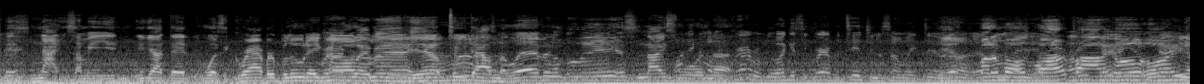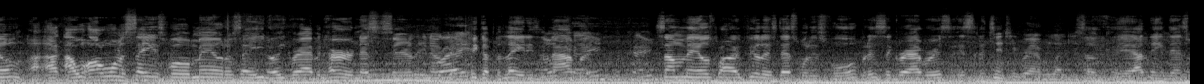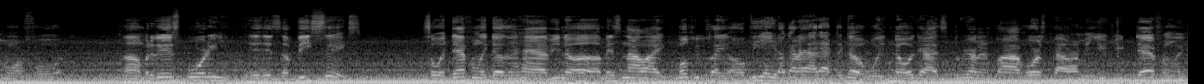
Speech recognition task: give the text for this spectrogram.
Okay. It's nice. I mean, you, you got that. Was it grabber blue? They call Grabber it, blue, man. Yep, uh-huh. 2011, I believe. It's a nice Why they one. call uh, it grabber blue? I guess it grab attention or something like that. yeah, huh? for the most part, probably, Okay, or, or you know, I, I, I don't want to say it's for a male to say, you know, he grabbing her necessarily, you know, Right. pick up the ladies or not, but Okay, okay. some males probably feel it's, that's what it's for, but it's a grabber, it's, it's an attention grabber, like you said. Okay, Yeah, I think that's more for it. Um, but it is sporty. It's a V6, so it definitely doesn't have, you know, uh, I mean, it's not like most people say, oh, V8, I gotta have that to go. Well, no, it got 305 horsepower. I mean, you, you definitely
